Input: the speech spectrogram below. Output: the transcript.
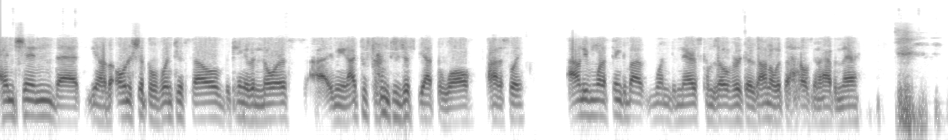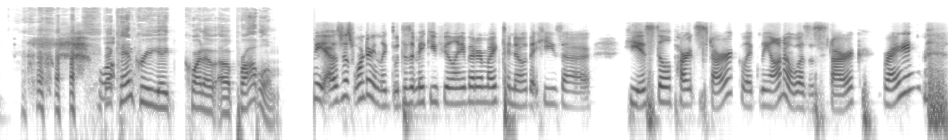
tension, that you know, the ownership of Winterfell, the King of the North. I mean, I prefer him to just be at the wall. Honestly, I don't even want to think about when Daenerys comes over because I don't know what the hell's going to happen there. that can create quite a, a problem. Me, I was just wondering, like, does it make you feel any better, Mike, to know that he's uh he is still part Stark? Like Lyanna was a Stark, right? or do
